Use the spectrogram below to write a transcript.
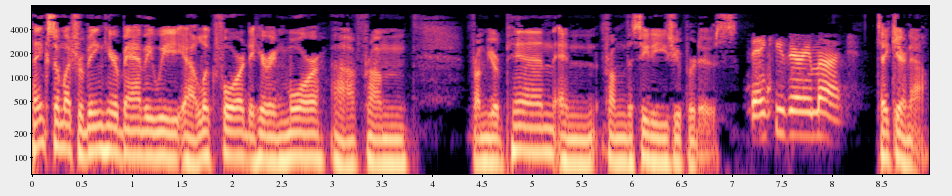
thanks so much for being here, Babbie. We look forward to hearing more from from your pen and from the CDs you produce. Thank you very much. Take care now.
